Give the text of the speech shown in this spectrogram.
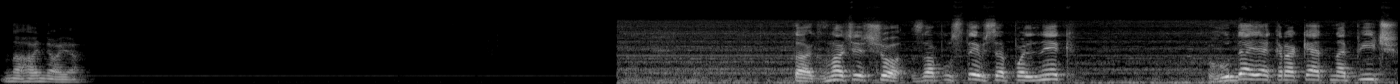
наганяє. Так, значить що, запустився пальник, гуде як ракетна піч.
